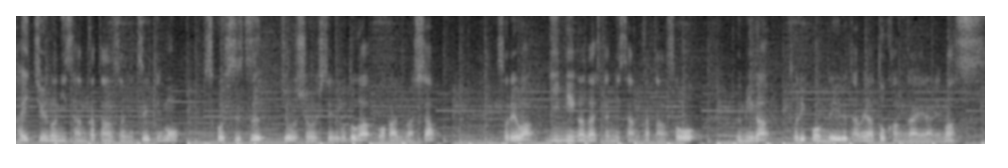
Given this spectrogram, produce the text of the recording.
海中の二酸化炭素についても少しずつ上昇していることが分かりました。それは人間が出した二酸化炭素を海が取り込んでいるためだと考えられます。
